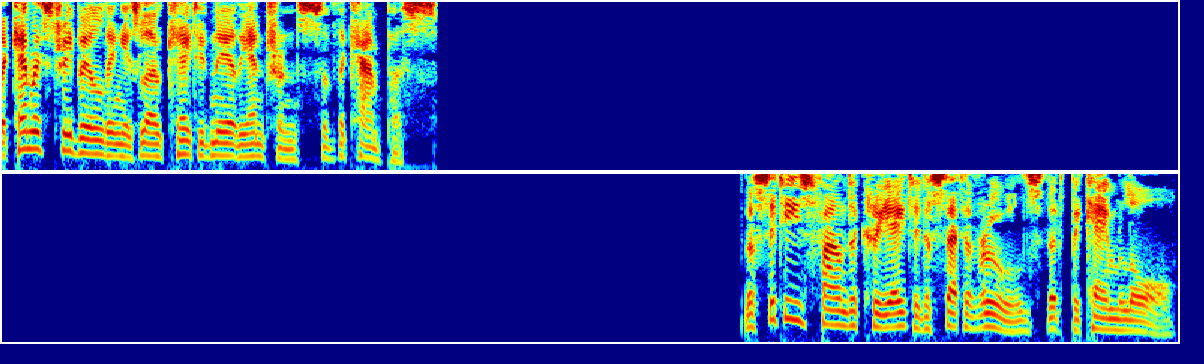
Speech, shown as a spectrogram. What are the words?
The chemistry building is located near the entrance of the campus. The city's founder created a set of rules that became law.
